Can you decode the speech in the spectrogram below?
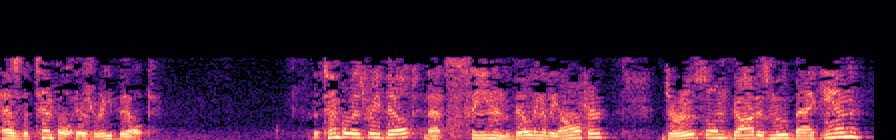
as the temple is rebuilt. The temple is rebuilt. That's seen in the building of the altar. Jerusalem, God has moved back in.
